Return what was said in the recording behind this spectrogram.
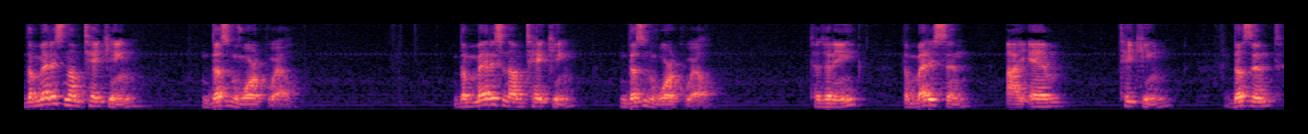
The medicine I'm taking doesn't work well. The medicine I'm taking doesn't work well. 천천히 The medicine I am taking doesn't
